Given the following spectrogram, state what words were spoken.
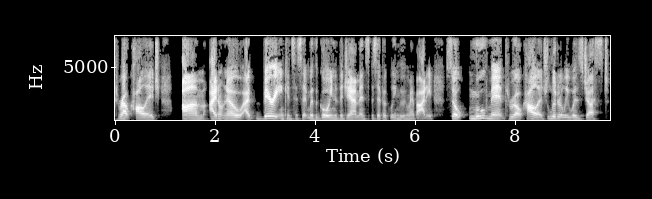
throughout college um i don't know i'm very inconsistent with going to the gym and specifically moving my body. So movement throughout college literally was just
